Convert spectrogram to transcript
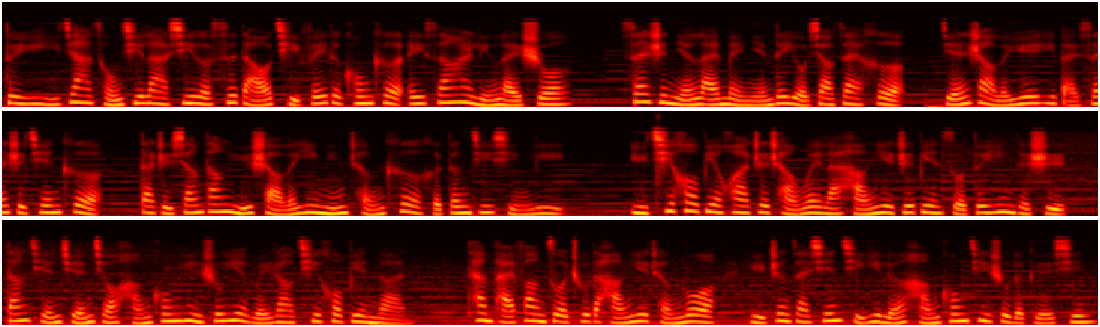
对于一架从希腊西厄斯岛起飞的空客 A 三二零来说，三十年来每年的有效载荷减少了约一百三十千克，大致相当于少了一名乘客和登机行李。与气候变化这场未来行业之变所对应的是，当前全球航空运输业围绕气候变暖、碳排放做出的行业承诺与正在掀起一轮航空技术的革新。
